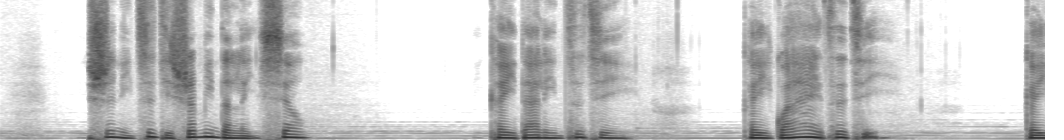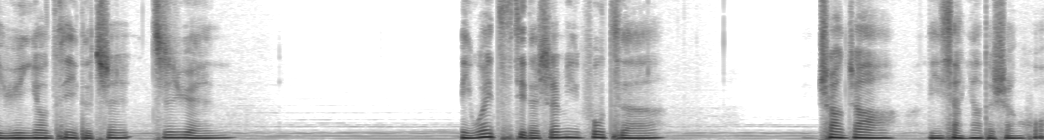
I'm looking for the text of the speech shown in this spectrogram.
你是你自己生命的领袖，可以带领自己，可以关爱自己，可以运用自己的资资源。你为自己的生命负责，创造你想要的生活。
